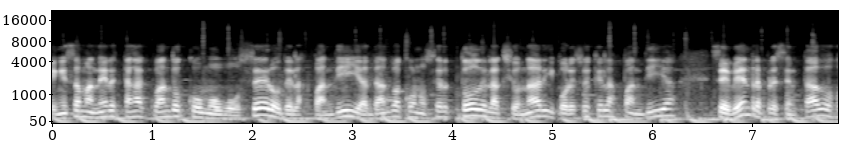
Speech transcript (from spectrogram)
en esa manera están actuando como voceros de las pandillas, dando a conocer todo el accionar y por eso es que las pandillas se ven representados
